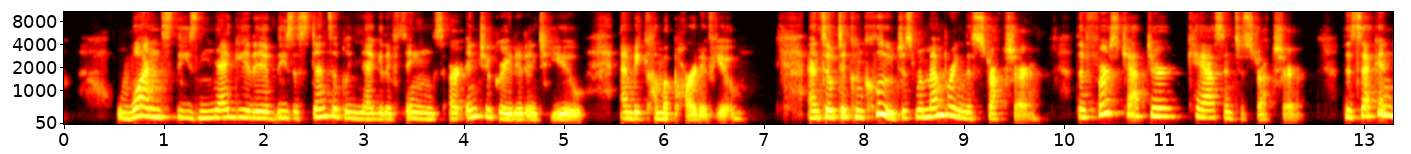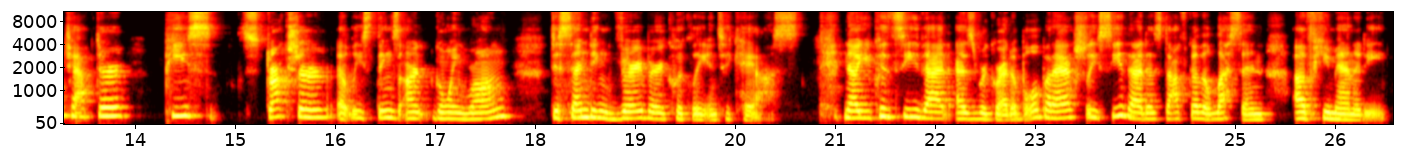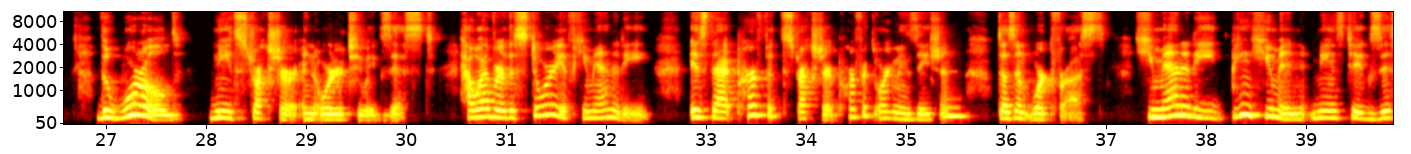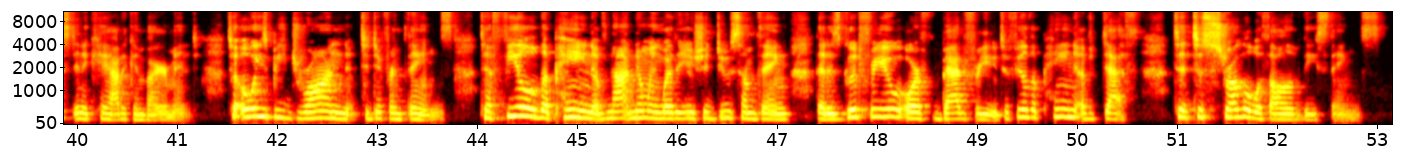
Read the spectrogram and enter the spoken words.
once these negative, these ostensibly negative things are integrated into you and become a part of you. And so to conclude, just remembering the structure. The first chapter, chaos into structure. The second chapter, peace, structure, at least things aren't going wrong, descending very, very quickly into chaos. Now, you could see that as regrettable, but I actually see that as Dafka, the lesson of humanity. The world needs structure in order to exist. However, the story of humanity is that perfect structure, perfect organization doesn't work for us humanity, being human, means to exist in a chaotic environment, to always be drawn to different things, to feel the pain of not knowing whether you should do something that is good for you or bad for you, to feel the pain of death, to, to struggle with all of these things.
